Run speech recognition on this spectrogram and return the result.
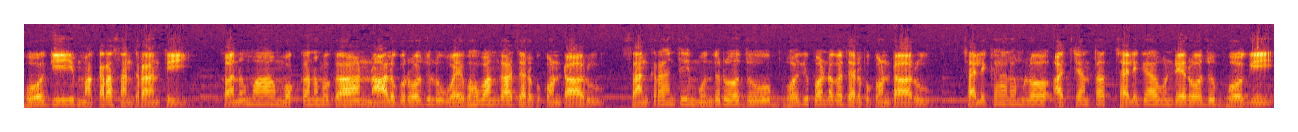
భోగి మకర సంక్రాంతి. కనుమ మొక్కనుముగా నాలుగు రోజులు వైభవంగా జరుపుకుంటారు. సంక్రాంతి ముందు రోజు భోగి పండుగ జరుపుకుంటారు. చలికాలంలో అత్యంత చలిగా ఉండే రోజు భోగి.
